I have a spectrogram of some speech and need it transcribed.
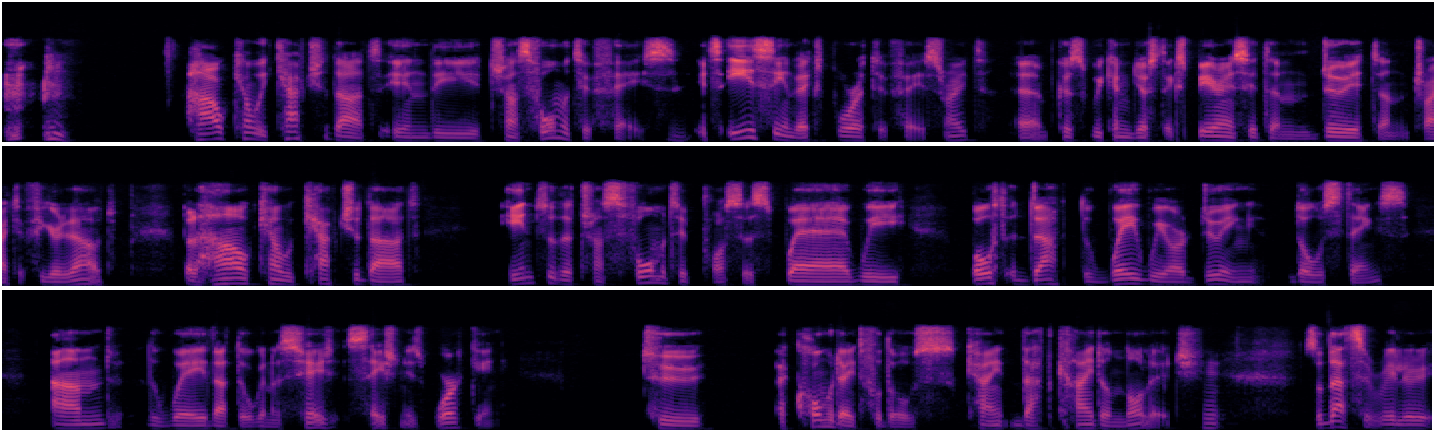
how can we capture that in the transformative phase? Mm. It's easy in the explorative phase, right? Uh, because we can just experience it and do it and try to figure it out. But how can we capture that into the transformative process where we both adapt the way we are doing those things and the way that the organization is working to accommodate for those kind that kind of knowledge. Mm. So that's a really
